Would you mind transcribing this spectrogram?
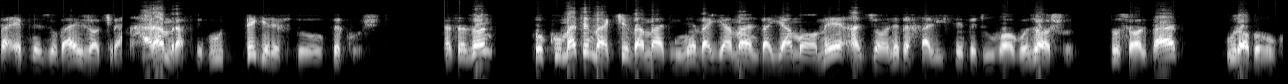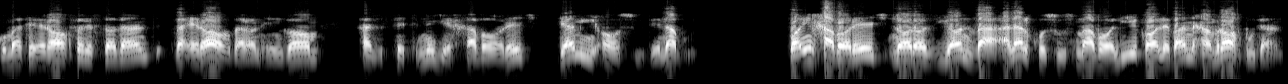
و ابن زبیر را که به حرم رفته بود بگرفت و بکشت. پس از آن حکومت مکه و مدینه و یمن و یمامه از جانب خلیفه به دو واگذار شد. دو سال بعد او را به حکومت عراق فرستادند و عراق در آن هنگام از فتنه خوارج دمی آسوده نبود. با این خوارج ناراضیان و علل خصوص موالی غالبا همراه بودند.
